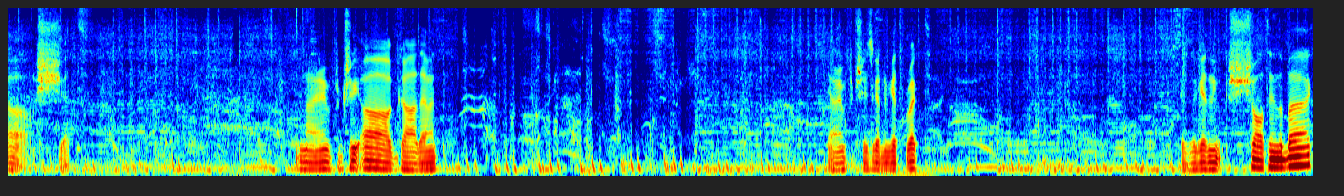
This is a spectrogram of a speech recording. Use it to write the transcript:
Oh shit. Nine infantry. Oh god damn it. Yeah, infantry is gonna get wrecked. Because they're getting shot in the back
